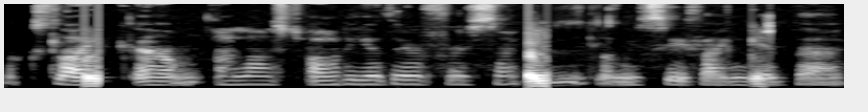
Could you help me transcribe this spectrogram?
Looks like um, I lost audio there for a second. Let me see if I can get back.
